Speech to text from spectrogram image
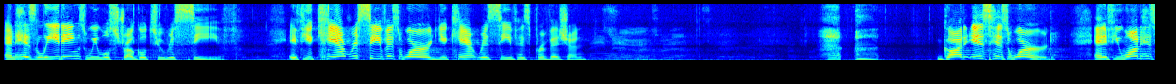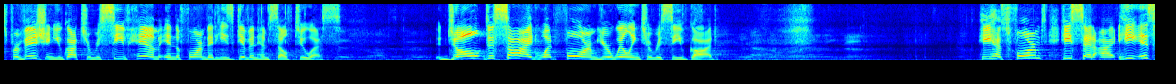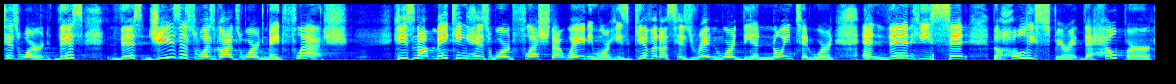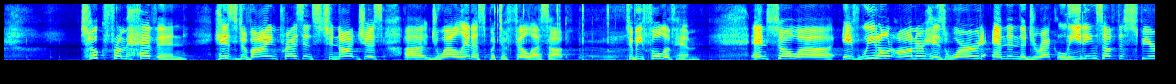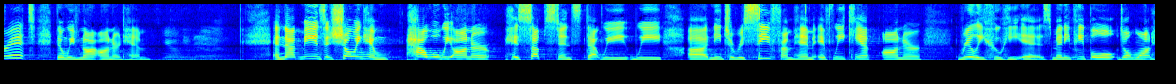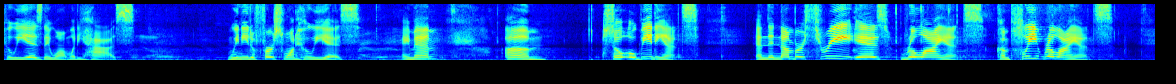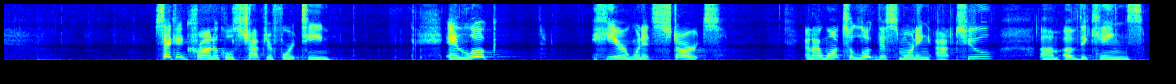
and his leadings, we will struggle to receive. If you can't receive his word, you can't receive his provision. God is his word. And if you want his provision, you've got to receive him in the form that he's given himself to us. Don't decide what form you're willing to receive God. He has formed, he said, I, he is his word. This, this, Jesus was God's word made flesh. He's not making his word flesh that way anymore. He's given us his written word, the anointed word. And then he sent the Holy Spirit, the helper, took from heaven his divine presence to not just uh, dwell in us, but to fill us up, to be full of him. And so, uh, if we don't honor his word and then the direct leadings of the Spirit, then we've not honored him. And that means it's showing him how will we honor his substance that we, we uh, need to receive from him if we can't honor really who he is. Many people don't want who he is, they want what he has. We need to first want who he is. Amen? Um, so, obedience. And then number three is reliance, complete reliance. Second Chronicles chapter 14. And look here when it starts. And I want to look this morning at two um, of the kings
